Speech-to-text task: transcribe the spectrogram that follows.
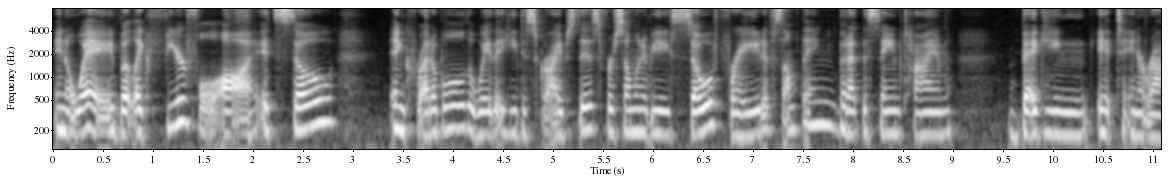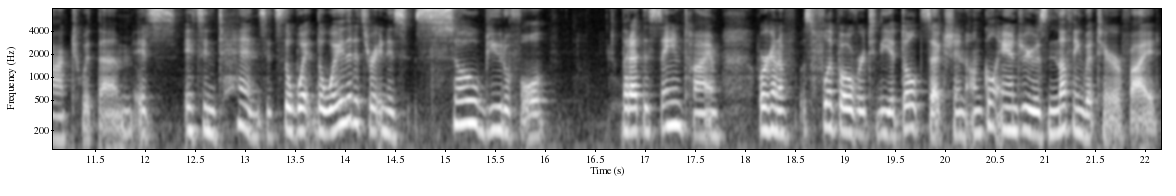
in a way but like fearful awe. It's so incredible the way that he describes this for someone to be so afraid of something but at the same time begging it to interact with them. It's it's intense. It's the way the way that it's written is so beautiful but at the same time, we're going to flip over to the adult section. Uncle Andrew is nothing but terrified,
